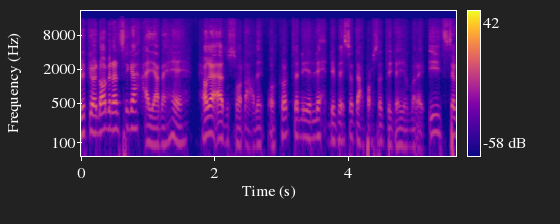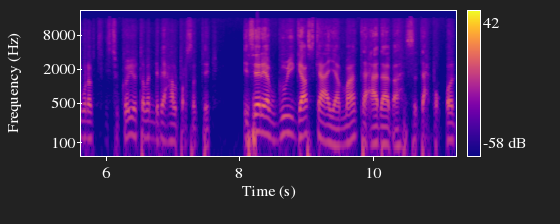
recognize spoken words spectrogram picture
bitcoin dominansiga ayaana hee xogaa aad u soo dhacday oo konton iyo lix dhibic saddex barcentage ayuu maray. Isaguna koo toban dhibic hal barcentage etherium guwi gaaska ayaa maanta cadaab ah. Saddex boqol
